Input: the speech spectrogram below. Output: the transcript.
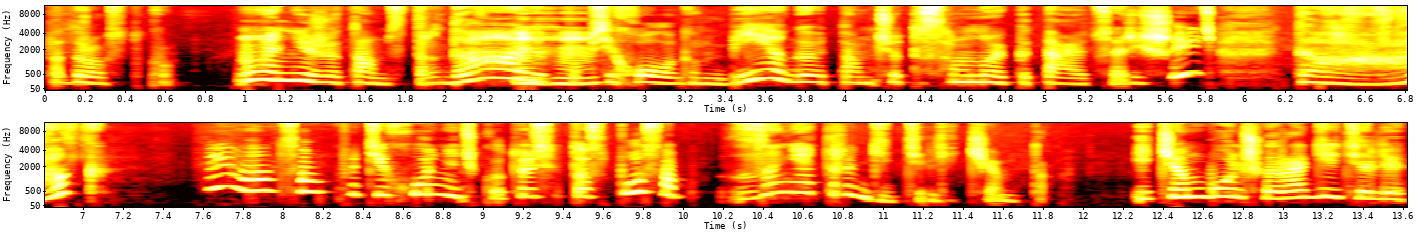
подростку. Ну, они же там страдают, угу. по психологам бегают, там что-то со мной пытаются решить. Так, и вот сам потихонечку. То есть это способ занять родителей чем-то. И чем больше родители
